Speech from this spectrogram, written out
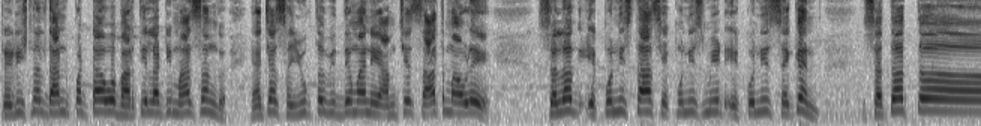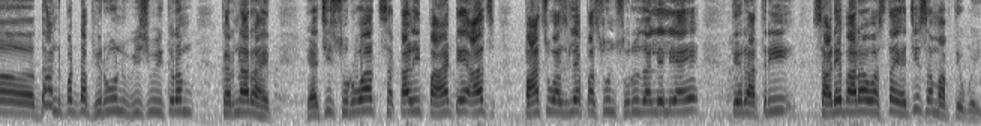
ट्रेडिशनल दांडपट्टा व भारतीय लाठी महासंघ याच्या संयुक्त विद्यमाने आमचे सात मावळे सलग एकोणीस तास एकोणीस मिनिट एकोणीस सेकंद सतत दांडपट्टा फिरवून विश्वविक्रम करणार आहेत. याची सुरुवात सकाळी पहाटे आज पाच वाजल्यापासून सुरू झालेली आहे. ते रात्री साडेबारा वाजता याची समाप्ती होईल.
